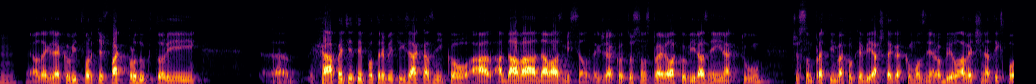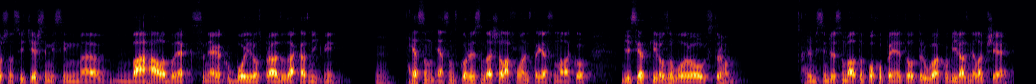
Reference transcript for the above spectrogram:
Hmm. Jo, takže ako vytvorte fakt produkt, ktorý chápete tie potreby tých zákazníkov a, a dáva, dáva zmysel. Takže ako to som spravil ako výrazne inak tu, čo som predtým ako keby až tak ako moc nerobil a väčšina tých spoločností tiež si myslím eh, váha alebo nejak, sa nejak ako bojí rozprávať so zákazníkmi. Hmm. Ja, som, ja som skôr, že som začal Affluence, tak ja som mal ako desiatky rozhovorov s trhom. Že myslím, že som mal to pochopenie toho trhu ako výrazne lepšie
